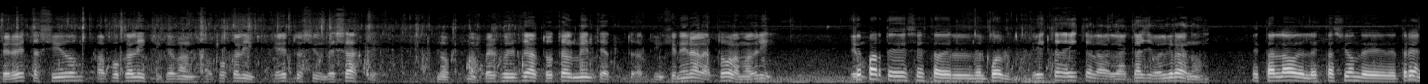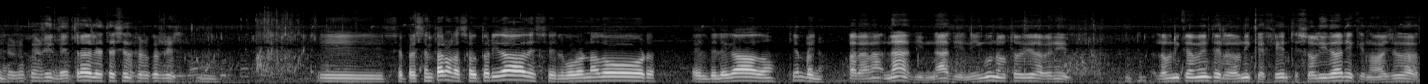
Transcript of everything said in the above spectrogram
pero esta ha sido apocalíptica, hermano, apocalíptica. Esto ha sido un desastre. Nos, nos perjudica totalmente, a- en general, a toda la Madrid. ¿Qué parte es esta del, del pueblo? Esta, es la, la calle Belgrano, Está al lado de la estación de, de el trenes. ferrocarril, detrás de la estación de ferrocarril. Y se presentaron las autoridades, el gobernador, el delegado. ¿Quién vino? Para na- nadie, nadie, ninguna autoridad ha venido. La únicamente la única gente solidaria que nos ha ayudado.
